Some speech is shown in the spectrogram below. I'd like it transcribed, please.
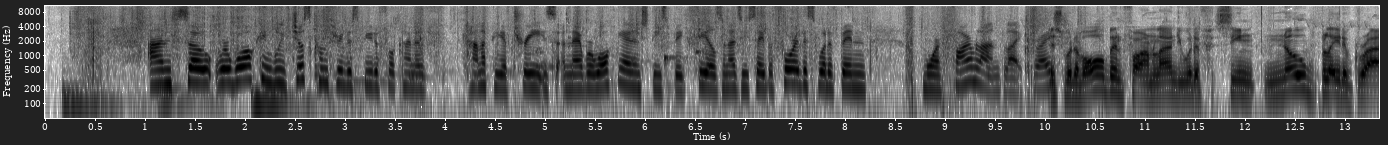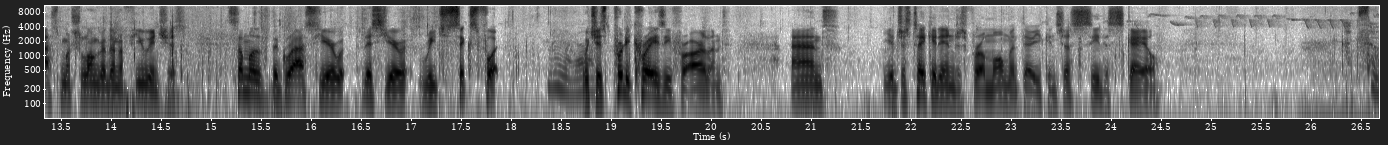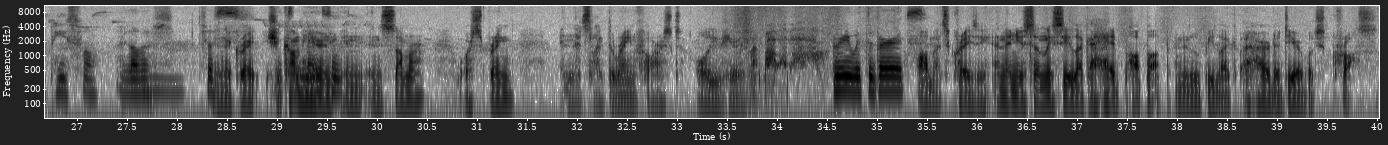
And so we're walking, we've just come through this beautiful kind of canopy of trees, and now we're walking out into these big fields. And as you say before, this would have been more farmland like, right? This would have all been farmland. You would have seen no blade of grass much longer than a few inches. Some of the grass here this year reached six foot, oh which is pretty crazy for Ireland. And you just take it in just for a moment there, you can just see the scale. It's so peaceful. I love it. Mm. Just, Isn't it great? You should it's come here in, in, in summer or spring, and it's like the rainforest. All you hear is like, bah, bah, bah. Really with the birds. oh, man, it's crazy. And then you suddenly see like a head pop up, and it'll be like a herd of deer will just cross,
